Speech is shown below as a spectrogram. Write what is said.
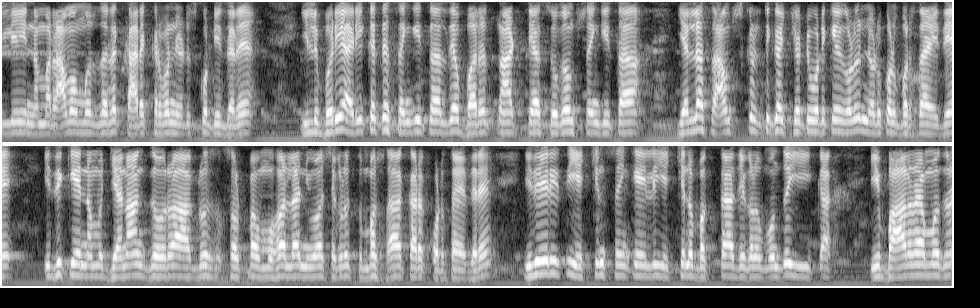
ಇಲ್ಲಿ ನಮ್ಮ ರಾಮಮೂರದಲ್ಲಿ ಕಾರ್ಯಕ್ರಮ ನಡೆಸ್ಕೊಟ್ಟಿದ್ದಾರೆ. ಇಲ್ಲಿ ಬರೀ ಹರಿಕತೆ ಸಂಗೀತ ಅಲ್ಲದೆ ಭರತನಾಟ್ಯ, ಸುಗಮ ಸಂಗೀತ, ಎಲ್ಲ ಸಾಂಸ್ಕೃತಿಕ ಚಟುವಟಿಕೆಗಳು ನಡ್ಕೊಂಡು ಬರ್ತಾ ಇದೆ. ಇದಕ್ಕೆ ನಮ್ಮ ಜನಾಂಗದವರು ಆಗಲೂ ಸ್ವಲ್ಪ ಮೊಹಲ್ಲ ನಿವಾಸಿಗಳು ತುಂಬ ಸಹಕಾರ ಕೊಡ್ತಾ ಇದ್ದಾರೆ. ಇದೇ ರೀತಿ ಹೆಚ್ಚಿನ ಸಂಖ್ಯೆಯಲ್ಲಿ ಹೆಚ್ಚಿನ ಭಕ್ತಾದಿಗಳು ಬಂದು ಈ ಕ, ಈ ಬಾಲರಾಮದ್ರ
